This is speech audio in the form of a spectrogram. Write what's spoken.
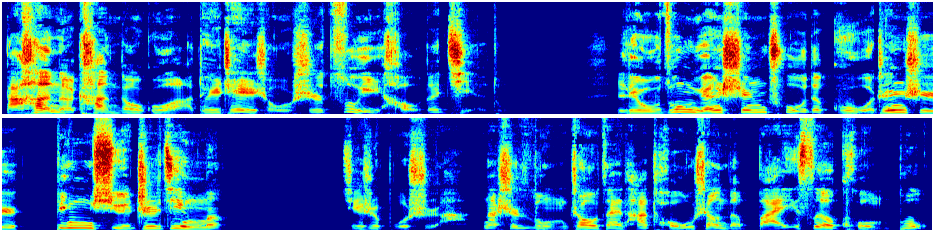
大汉呢看到过啊，对这首诗最好的解读。柳宗元身处的果真是冰雪之境吗？其实不是啊，那是笼罩在他头上的白色恐怖。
